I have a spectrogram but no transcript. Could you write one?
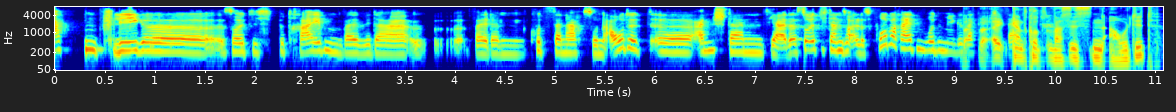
Aktenpflege sollte ich betreiben, weil wir da, weil dann kurz danach so ein Audit äh, anstand. Ja, das sollte ich dann so alles vorbereiten, wurde mir gesagt. Äh, ganz kurz, was ist ein Audit?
